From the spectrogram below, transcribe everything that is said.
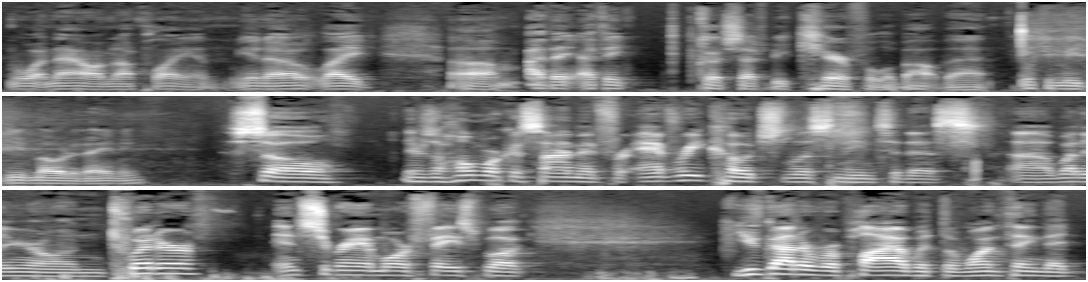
What now? I'm not playing. You know, like um, I think I think coaches have to be careful about that. It can be demotivating. So there's a homework assignment for every coach listening to this, uh, whether you're on Twitter, Instagram, or Facebook. You've got to reply with the one thing that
